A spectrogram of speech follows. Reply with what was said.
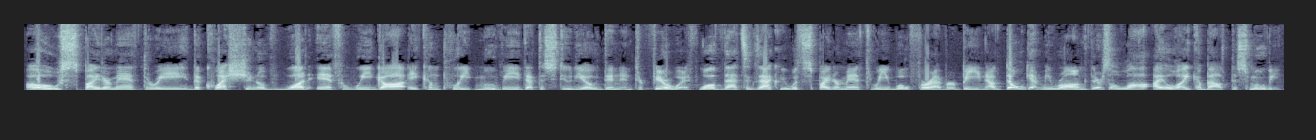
Oh, Spider Man 3, the question of what if we got a complete movie that the studio didn't interfere with. Well, that's exactly what Spider Man 3 will forever be. Now, don't get me wrong, there's a lot I like about this movie.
